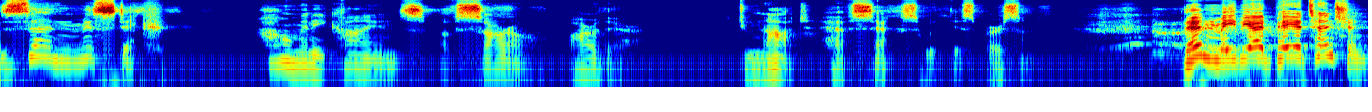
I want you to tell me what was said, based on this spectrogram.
Zen mystic. How many kinds of sorrow are there? Do not have sex with this person. Then maybe I'd pay attention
